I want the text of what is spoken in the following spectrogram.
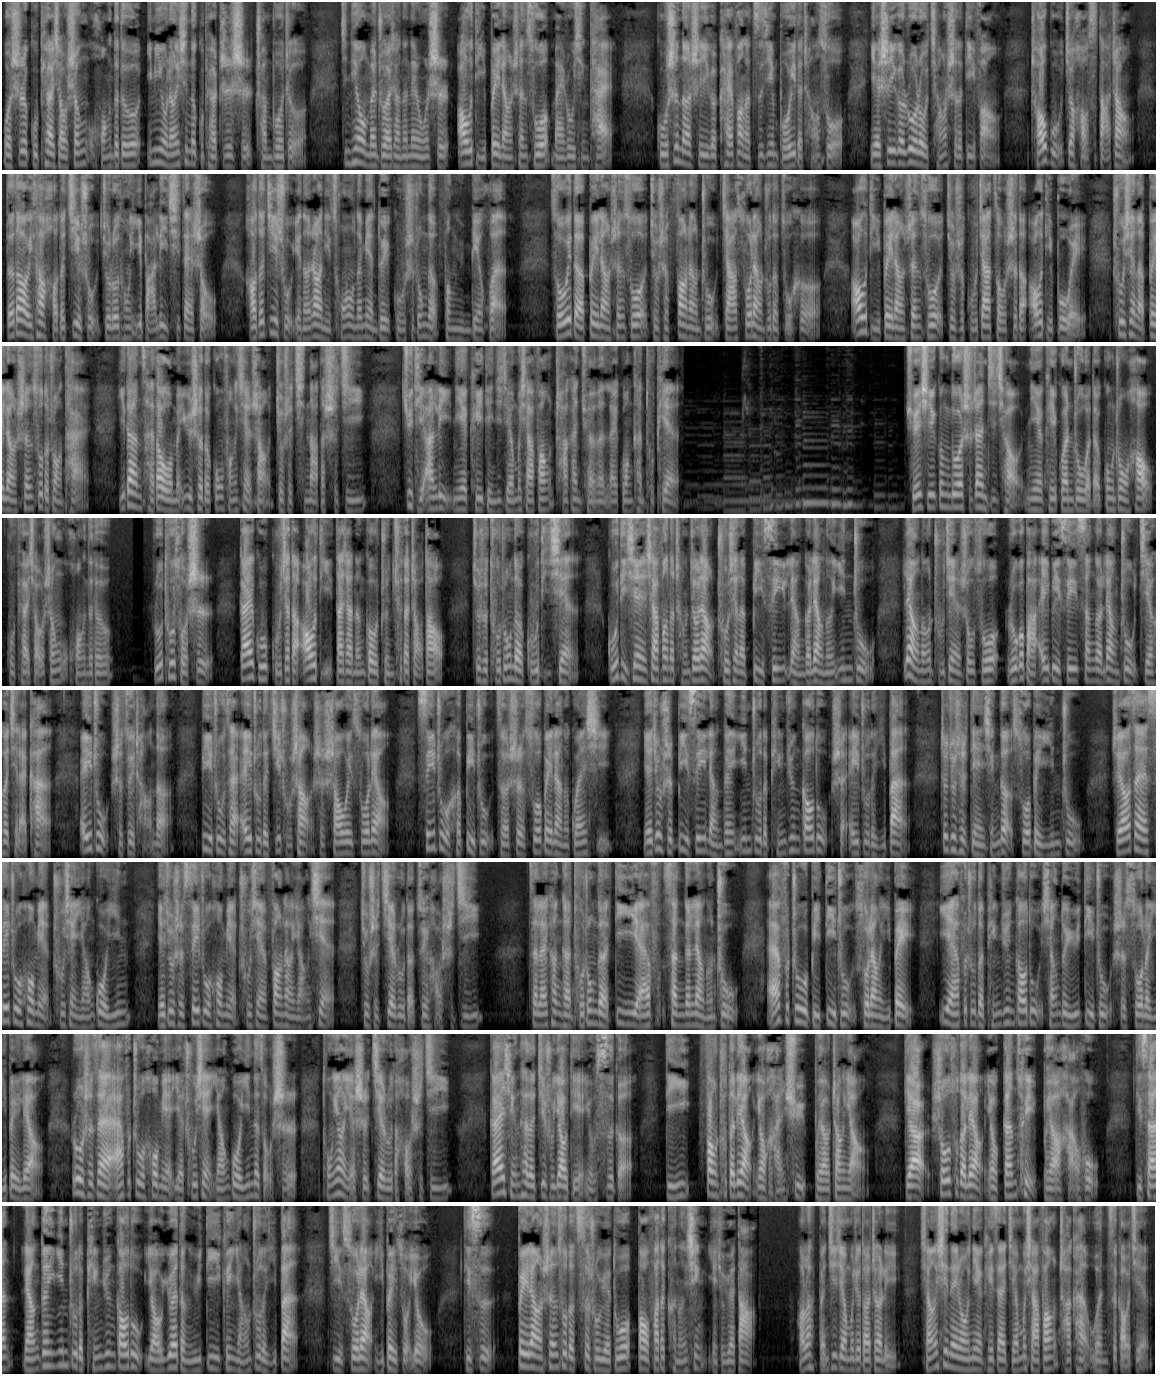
我是股票小生黄德德，一名有良心的股票知识传播者。今天我们主要讲的内容是凹底背量伸缩买入形态。股市呢是一个开放的资金博弈的场所，也是一个弱肉强食的地方。炒股就好似打仗，得到一套好的技术就如同一把利器在手，好的技术也能让你从容的面对股市中的风云变幻。所谓的背量伸缩，就是放量柱加缩量柱的组合。凹底背量伸缩就是股价走势的凹底部位出现了背量伸缩的状态，一旦踩到我们预设的攻防线上，就是擒拿的时机。具体案例你也可以点击节目下方查看全文来观看图片。学习更多实战技巧，你也可以关注我的公众号“股票小生黄德德”。如图所示，该股股价的凹底大家能够准确的找到，就是图中的谷底线。谷底线下方的成交量出现了 B、C 两个量能阴柱，量能逐渐收缩。如果把 A、B、C 三个量柱结合起来看，A 柱是最长的，B 柱在 A 柱的基础上是稍微缩量，C 柱和 B 柱则是缩背量的关系，也就是 B、C 两根阴柱的平均高度是 A 柱的一半，这就是典型的缩背阴柱。只要在 C 柱后面出现阳过阴，也就是 C 柱后面出现放量阳线，就是介入的最好时机。再来看看图中的 D、E、F 三根量能柱，F 柱比 D 柱缩量一倍，E、F 柱的平均高度相对于 D 柱是缩了一倍量。若是在 F 柱后面也出现阳过阴的走势，同样也是介入的好时机。该形态的技术要点有四个：第一，放出的量要含蓄，不要张扬；第二，收缩的量要干脆，不要含糊；第三，两根阴柱的平均高度要约等于第一根阳柱的一半，即缩量一倍左右；第四。倍量伸缩的次数越多，爆发的可能性也就越大。好了，本期节目就到这里，详细内容你也可以在节目下方查看文字稿件。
